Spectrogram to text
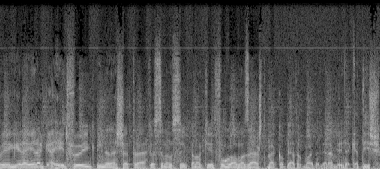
végére érek e hétfőig. Minden esetre köszönöm szépen a két fogalmazást, megkapjátok majd a nyereményeket is.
